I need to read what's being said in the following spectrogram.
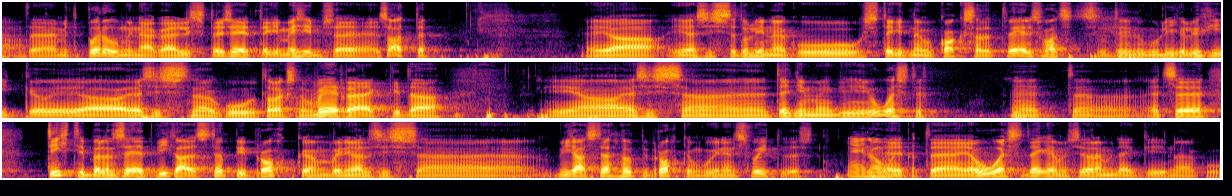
et äh, mitte põrumine, aga lihtsalt oli see, et tegime esimese saate. Ja, ja siis see tuli nagu, siis tegid nagu kaks saadet veel, siis vaatasid, et see tuli nagu liiga lühike ja, ja siis nagu tahaks nagu veel rääkida. ja, ja siis äh, tegimegi uuesti. Et, äh, et see tihtipeale on see, et vigadest õpib rohkem või nii-öelda siis äh, vigadest jah, õpib rohkem kui nendest võitudest. et äh, ja uuesti tegemas ei ole midagi nagu,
